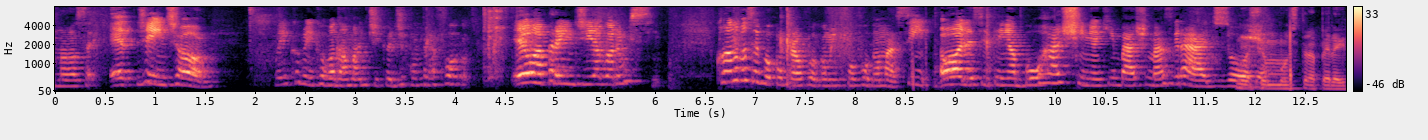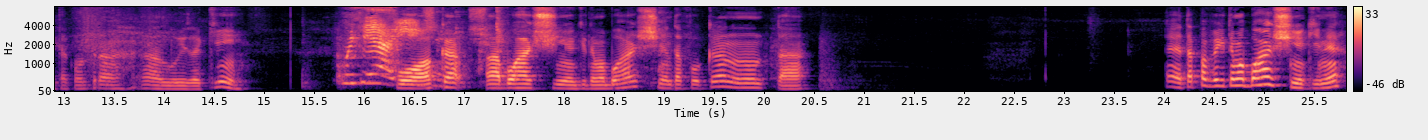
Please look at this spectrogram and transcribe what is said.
Nossa, é... gente, ó. Vem comigo que eu vou dar uma dica de comprar fogão. Eu aprendi, agora eu ensino. Quando você for comprar um fogão e for fogão assim, olha se tem a borrachinha aqui embaixo nas grades, olha. Deixa eu mostrar, peraí, tá contra a luz aqui. Porque aí, Foca gente... a borrachinha aqui, tem uma borrachinha, tá focando? Não tá. É, dá pra ver que tem uma borrachinha aqui, né?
